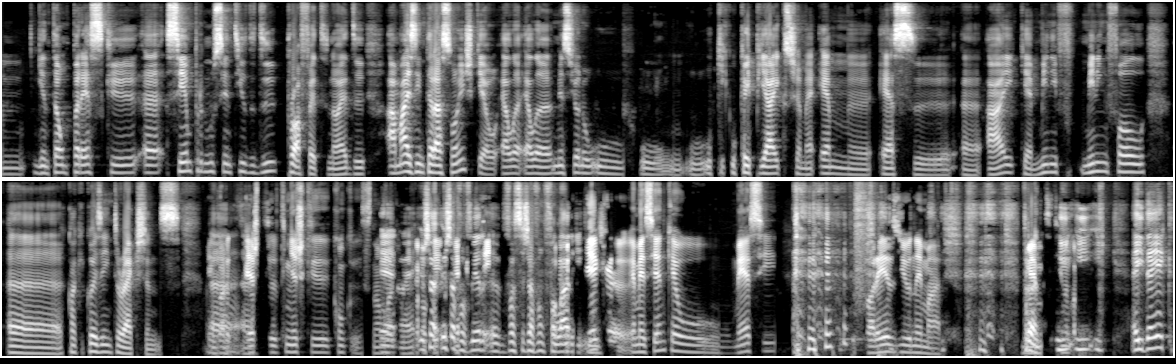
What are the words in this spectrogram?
Um, e então parece que uh, sempre no sentido de profit, não é? De há mais interações, que é ela, ela menciona o, o, o, o KPI que se chama MSI, que é Meaningful uh, qualquer coisa interactions. Agora uh, tinhas que. Senão é, é? Eu, já, eu já vou ver, eh, vocês já vão falar. E, é que é MSN, que é o Messi, o Suarez e o Neymar. Pronto, e, e, a ideia é que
